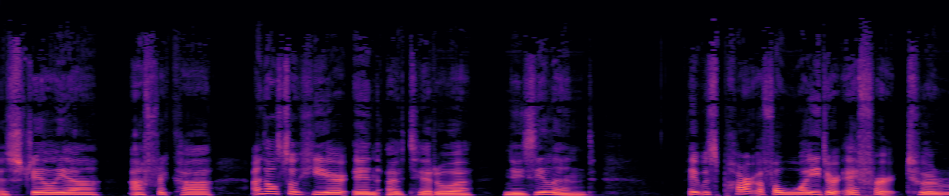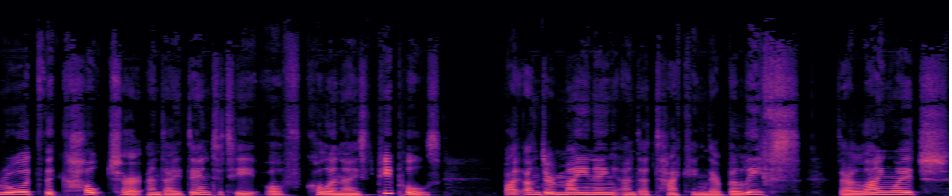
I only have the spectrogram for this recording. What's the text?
Australia, Africa, and also here in Aotearoa, New Zealand. It was part of a wider effort to erode the culture and identity of colonised peoples by undermining and attacking their beliefs, their language,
